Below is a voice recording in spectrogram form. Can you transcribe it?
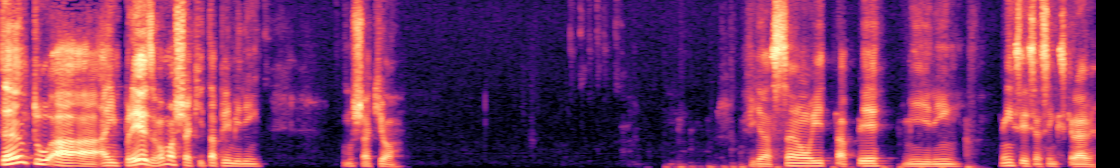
Tanto a, a empresa, vamos achar aqui Itapemirim. Vamos achar aqui, ó. Viação Itapemirim. Nem sei se é assim que escreve.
